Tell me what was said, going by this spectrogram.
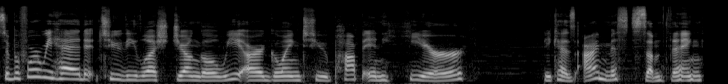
So before we head to the lush jungle, we are going to pop in here because I missed something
